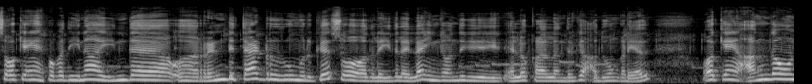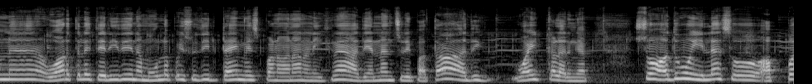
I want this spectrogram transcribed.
ஸோ ஓகேங்க இப்போ பார்த்தீங்கன்னா இந்த ரெண்டு தேட்ரு ரூம் இருக்குது ஸோ அதில் இதில் இல்லை. இங்கே வந்து எல்லோ கலரில் இருந்திருக்கு அதுவும் கிடையாது. ஓகே அங்கே ஒன்று ஓரத்தில் தெரியுது. நம்ம உள்ளே போய் சுற்றிட்டு டைம் வேஸ்ட் பண்ண வேணாம்னு நினைக்கிறேன். அது என்னன்னு சொல்லி பார்த்தா அது ஒயிட் கலருங்க ஸோ அதுவும் இல்லை. ஸோ அப்போ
